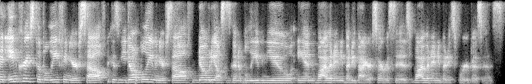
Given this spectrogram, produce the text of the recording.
and increase the belief in yourself because if you don't believe in yourself, nobody else is going to believe in you. And why would anybody buy your services? Why would anybody support your business?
